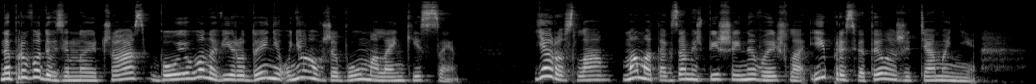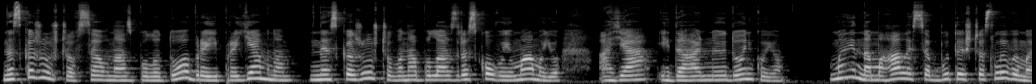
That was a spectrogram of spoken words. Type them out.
не проводив зі мною час, бо у його новій родині у нього вже був маленький син. Я росла, мама так заміж більше й не вийшла і присвятила життя мені. Не скажу, що все у нас було добре і приємно, не скажу, що вона була зразковою мамою, а я ідеальною донькою. Ми намагалися бути щасливими,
